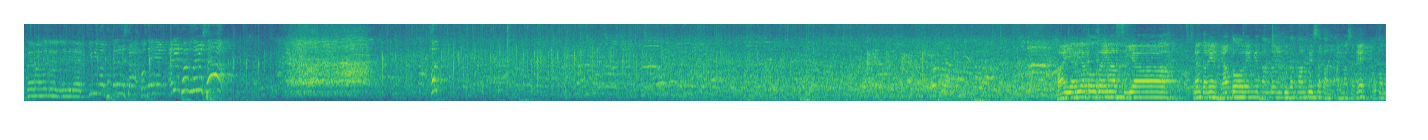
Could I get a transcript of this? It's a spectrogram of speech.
岡山裏局のリンで日の宝でした。ご声援ありがとうございました。はい。ありがとうございます。いやなんかね、やっとレンゲさんの演舞が完成した感ありましたね。音も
